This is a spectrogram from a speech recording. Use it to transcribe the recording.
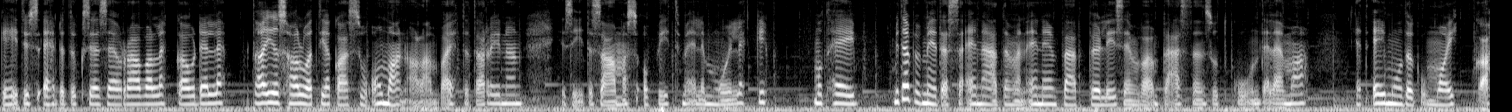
kehitysehdotuksia seuraavalle kaudelle. Tai jos haluat jakaa sun oman alanvaihtotarinan ja siitä saamas opit meille muillekin. Mut hei, mitäpä mie tässä enää tämän enempää pölisen, vaan päästän sut kuuntelemaan. Et ei muuta kuin moikka!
